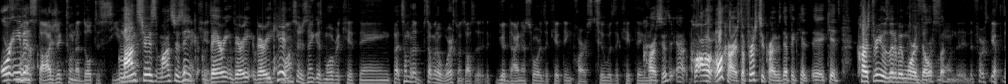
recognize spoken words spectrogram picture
Or even- nostalgic to an adult to see that. Monsters Monsters Inc. Very very very kid. Monsters Inc. is more of a kid thing, but some of the some of the worst ones also. Good Dinosaur is a kid thing. Cars Two is a kid thing. Cars, yeah, all, all cars. The first two cars was definitely uh, kids. Cars three was a little bit more The adult, first but one, the- first, yeah, the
